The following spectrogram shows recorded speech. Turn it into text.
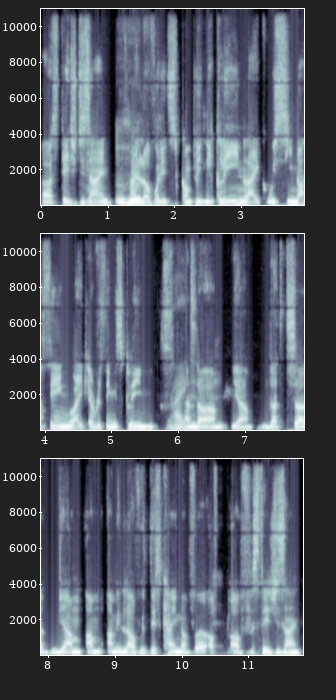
Uh, stage design. I love when it's completely clean, like we see nothing, like everything is clean. Right. And um, yeah, that's uh, yeah, I'm I'm I'm in love with this kind of uh, of of stage design.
